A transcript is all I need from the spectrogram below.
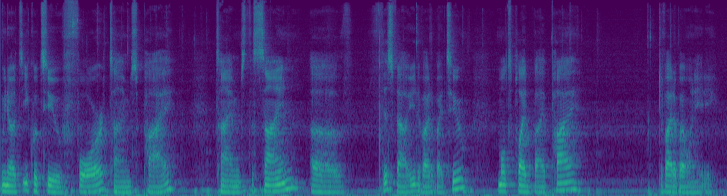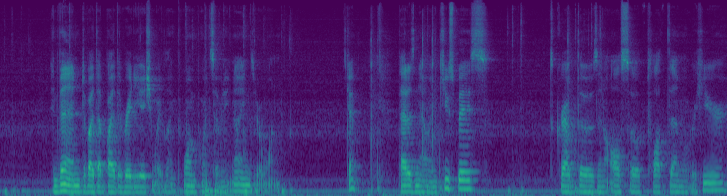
we know it's equal to 4 times pi times the sine of this value divided by 2 multiplied by pi divided by 180. And then divide that by the radiation wavelength, 1.78901. Okay, that is now in QSpace. Let's grab those and also plot them over here.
